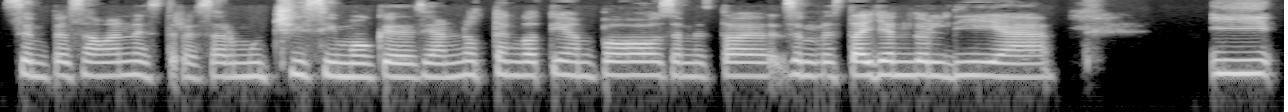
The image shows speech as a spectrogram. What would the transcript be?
se empezaban a estresar muchísimo, que decían, no tengo tiempo, se me está, se me está yendo el día. Y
